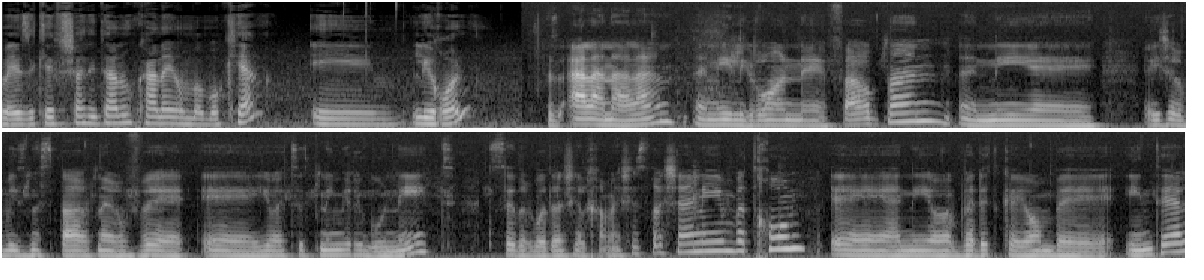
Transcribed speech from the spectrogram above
ואיזה כיף שאת איתנו כאן היום בבוקר. לירון? אז אהלן אהלן, אני לירון פרבמן, אני HR business partner ויועצת פנים ארגונית, סדר גודל של 15 שנים בתחום. אני עובדת כיום באינטל.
